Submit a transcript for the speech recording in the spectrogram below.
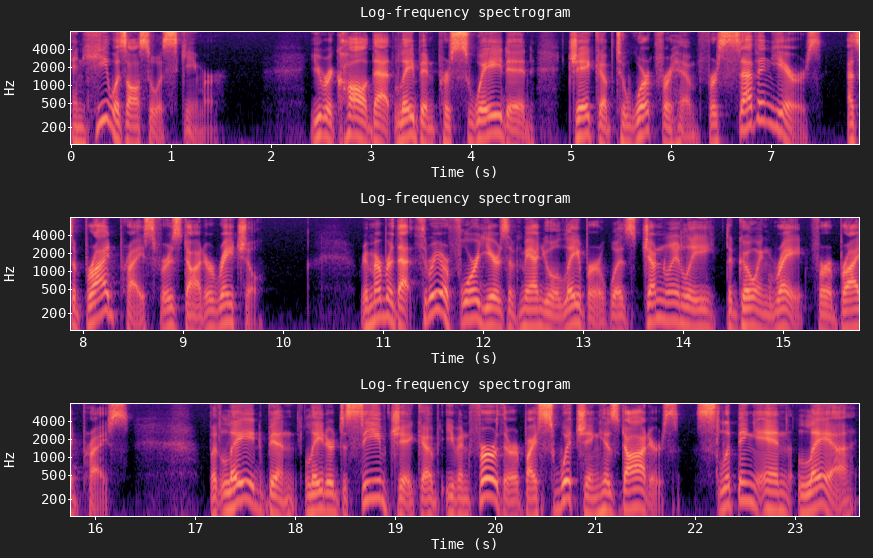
and he was also a schemer. You recall that Laban persuaded Jacob to work for him for seven years as a bride price for his daughter Rachel. Remember that three or four years of manual labor was generally the going rate for a bride price. But Laban later deceived Jacob even further by switching his daughters, slipping in Leah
